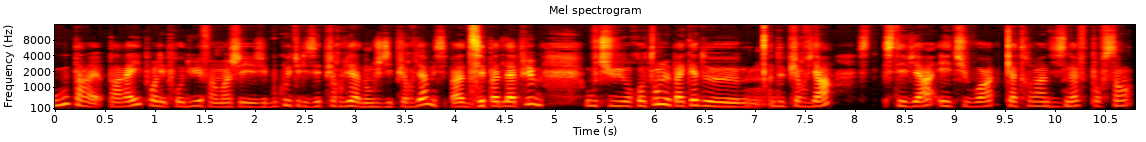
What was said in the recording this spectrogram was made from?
Ou pareil pour les produits, enfin moi j'ai beaucoup utilisé Purvia, donc je dis Purvia, mais c'est pas pas de la pub, où tu retournes le paquet de, de Purvia, Stevia, et tu vois 99%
